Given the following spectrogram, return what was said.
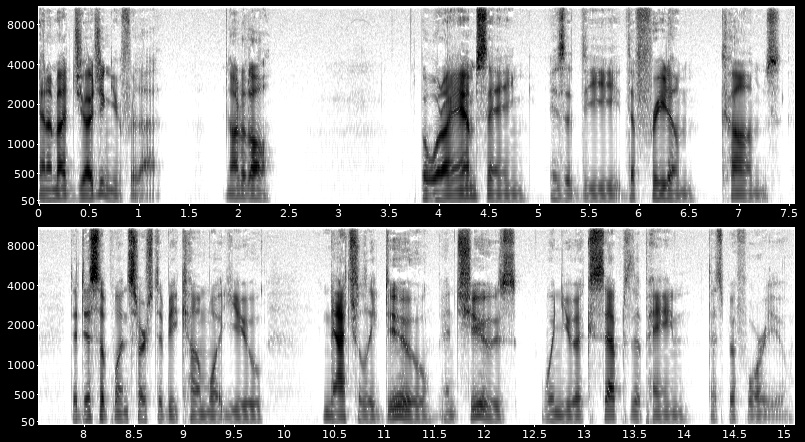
And I'm not judging you for that. Not at all. But what I am saying is that the the freedom comes, the discipline starts to become what you naturally do and choose when you accept the pain that's before you.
